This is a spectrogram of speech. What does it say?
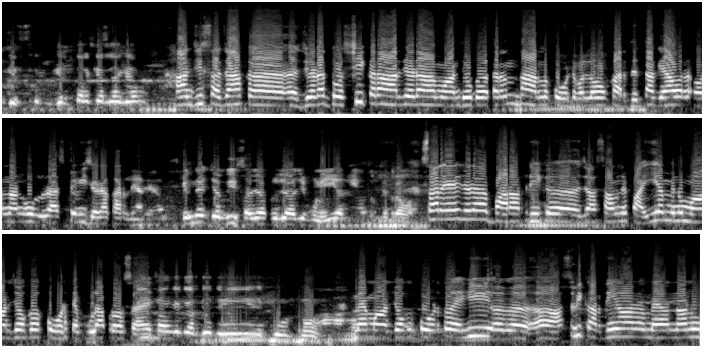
ਗ੍ਰਿਫ- ਗ੍ਰਿਫਤਾਰ ਕਰ ਲਿਆ ਗਿਆ ਹਾਂਜੀ ਸਜ਼ਾ ਜਿਹੜਾ ਦੋਸ਼ੀ ਕਰਾਰ ਜਿਹੜਾ ਮਾਨਯੋਗ ਤਰਨਤਾਰਨ ਕੋਰਟ ਵੱਲੋਂ ਕਰ ਦਿੱਤਾ ਗਿਆ ਔਰ ਉਹਨਾਂ ਨੂੰ ਅਰੈਸਟ ਵੀ ਜਿਹੜਾ ਕਰ ਲਿਆ ਗਿਆ। ਕਿੰਨੇ ਚਿਰ ਦੀ ਸਜ਼ਾ ਸੁਜਾ ਜੀ ਹੋਣੀ ਆ? ਕੀ ਸਰ ਇਹ ਜਿਹੜਾ 12 ਤਰੀਕ ਜੱਜ ਸਾਹਿਬ ਨੇ ਪਾਈ ਹੈ ਮੈਨੂੰ ਮਾਨਯੋਗ ਕੋਰਟ ਤੇ ਪੂਰਾ ਭਰੋਸਾ ਹੈ ਜੀ। ਮੰਗ ਕਰਦੇ ਤੁਸੀਂ ਕੋਰਟ ਤੋਂ? ਮੈਂ ਮਾਨਯੋਗ ਕੋਰਟ ਤੋਂ ਇਹੀ ਆਸ ਵੀ ਕਰਦੀ ਹਾਂ ਔਰ ਮੈਂ ਉਹਨਾਂ ਨੂੰ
